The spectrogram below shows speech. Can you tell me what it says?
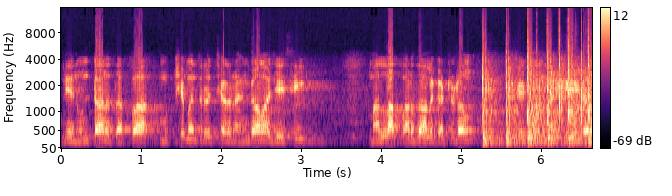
నేను ఉంటాను తప్ప ముఖ్యమంత్రి వచ్చాడని హంగామా చేసి మళ్ళా పరదాలు కట్టడం చెట్లు నరికేయడం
